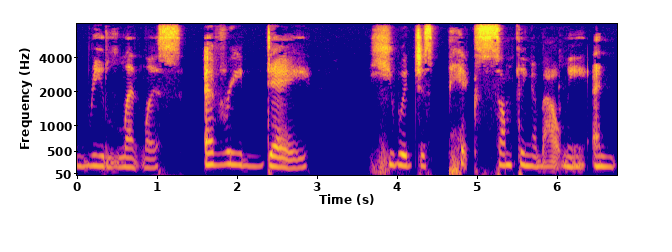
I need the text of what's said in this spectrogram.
relentless. Every day he would just pick something about me and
